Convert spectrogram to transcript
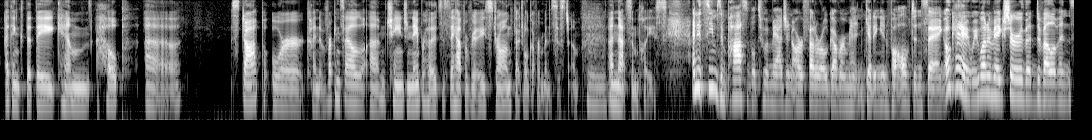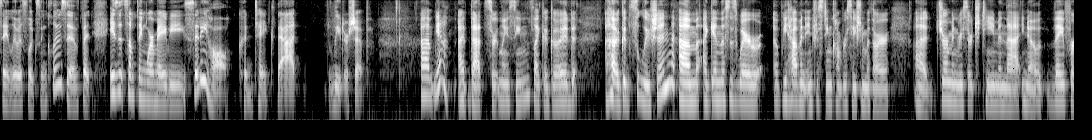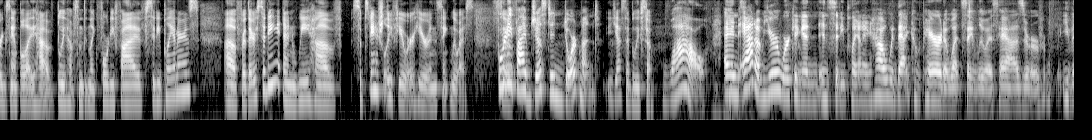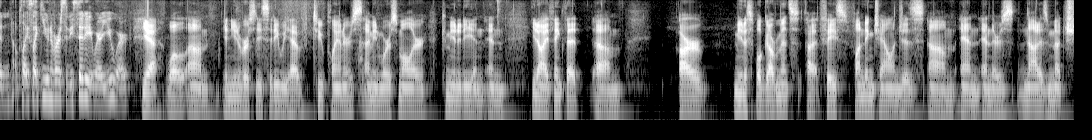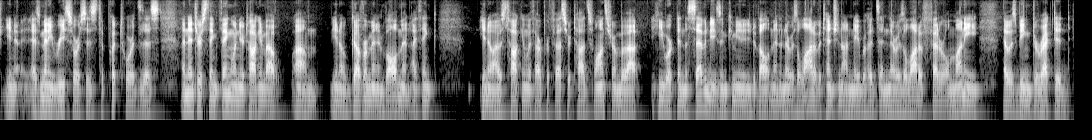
I think that they can help uh, stop or kind of reconcile um, change in neighborhoods is they have a really strong federal government system, hmm. and that's in place. And it seems impossible to imagine our federal government getting involved in saying, okay, we want to make sure that development in St. Louis looks inclusive. But is it something where maybe City Hall could take that leadership? Um, yeah, I, that certainly seems like a good a good solution. Um, again, this is where we have an interesting conversation with our uh, German research team in that, you know, they, for example, I have believe have something like 45 city planners uh, for their city, and we have substantially fewer here in St. Louis. 45 so, just in Dortmund? Yes, I believe so. Wow. And Adam, you're working in, in city planning. How would that compare to what St. Louis has, or even a place like University City where you work? Yeah, well, um, in University City, we have two planners. I mean, we're a smaller community, and, and you know, I think that um, our municipal governments uh, face funding challenges, um, and and there's not as much you know as many resources to put towards this. An interesting thing when you're talking about um, you know government involvement, I think you know, I was talking with our professor Todd Swanstrom about he worked in the 70s in community development, and there was a lot of attention on neighborhoods, and there was a lot of federal money that was being directed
